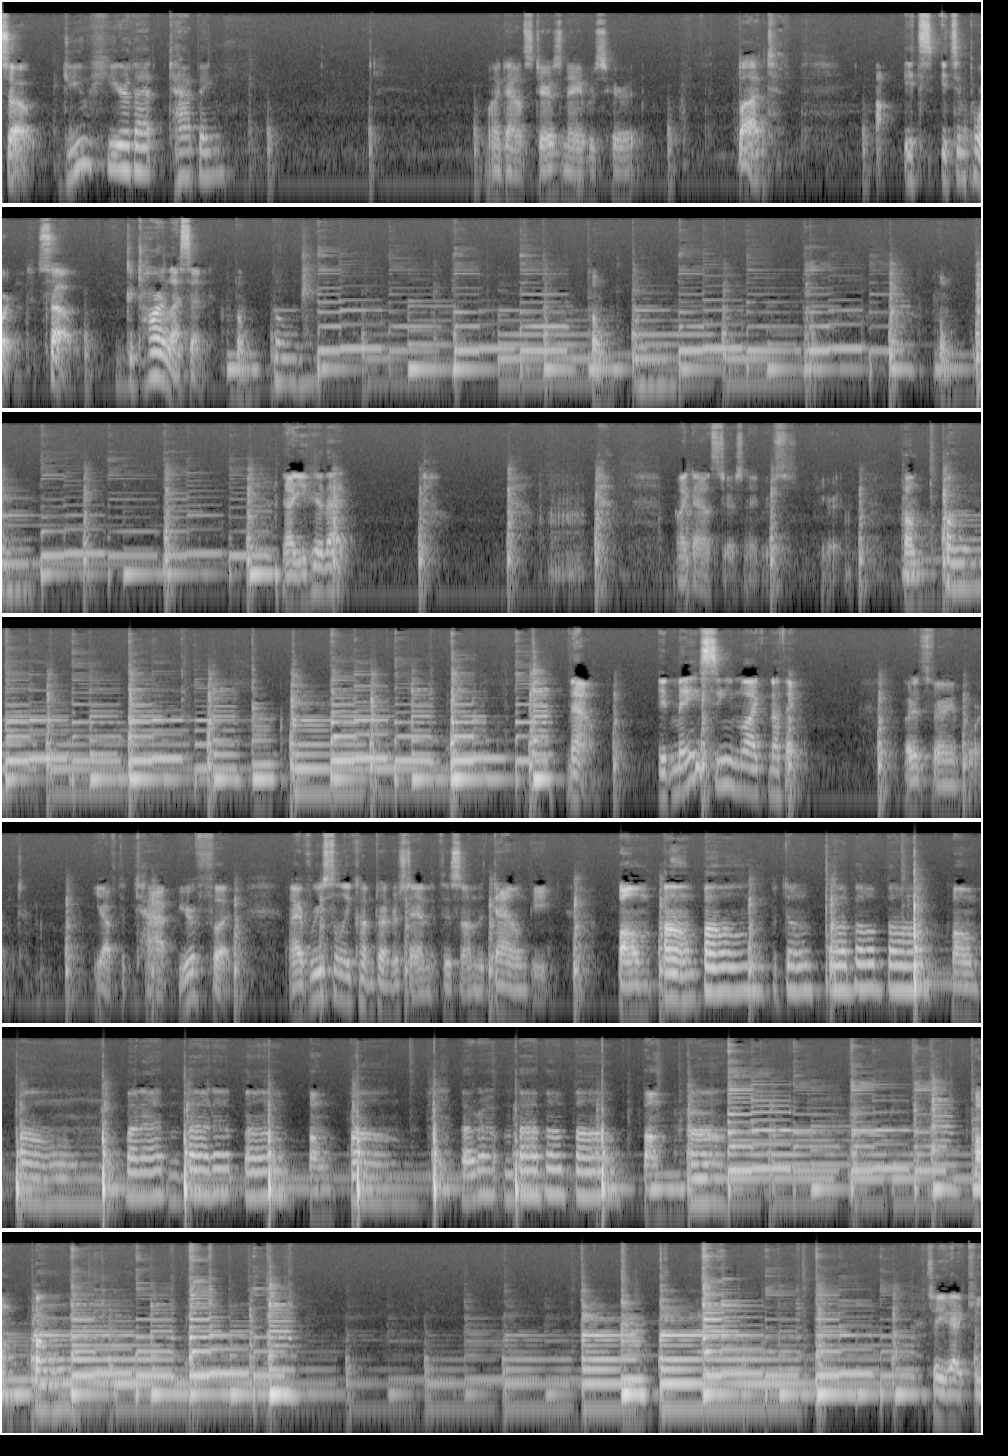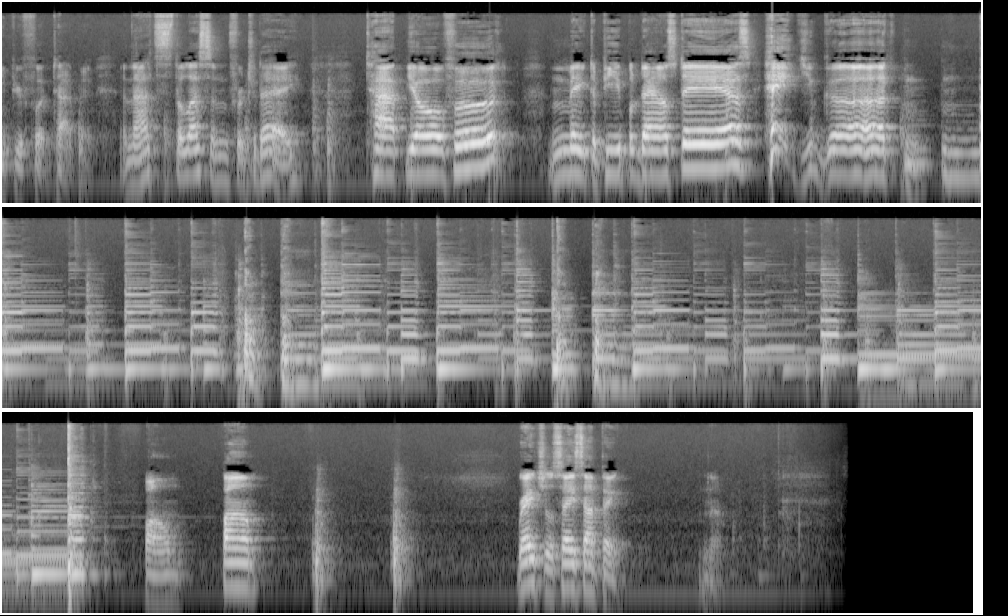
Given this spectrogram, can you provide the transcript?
So, do you hear that tapping? My downstairs neighbors hear it. But uh, it's it's important. So, guitar lesson. Boom boom. Boom. Boom. Now you hear that? My downstairs neighbors hear it. Boom boom. It may seem like nothing, but it's very important. You have to tap your foot. I've recently come to understand that this is on the downbeat. Bum bum bum bum bum bum bum bum bum bum bum bum bum bum bum So you got to keep your foot tapping. And that's the lesson for today. Tap your foot, make the people downstairs hate you gut. Mm, mm. Boom, boom. Boom. Rachel, say something.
